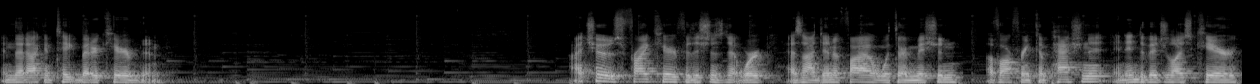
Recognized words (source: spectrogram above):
and that I can take better care of them. I chose FryeCare Physicians Network as I identify with their mission of offering compassionate and individualized care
